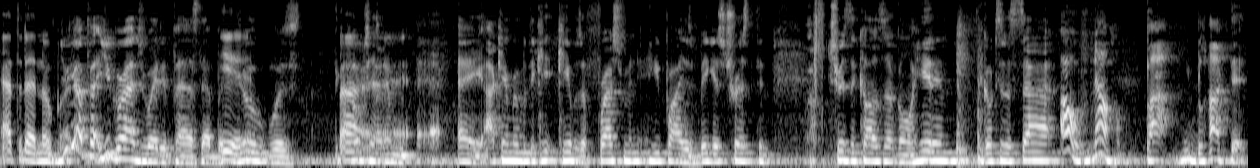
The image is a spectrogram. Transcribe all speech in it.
after that, You nobody. got pa- you graduated past that, but Yeah. dude was Coach had him. Hey, I can't remember the kid, kid was a freshman. He probably as big as Tristian. Tristian called himself gonna hit him. Go to the side. Oh no! Bop! He blocked it.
